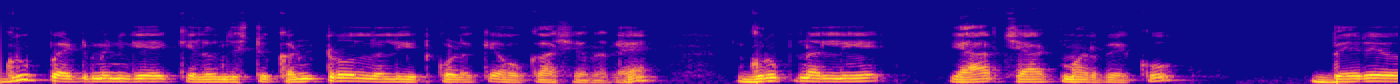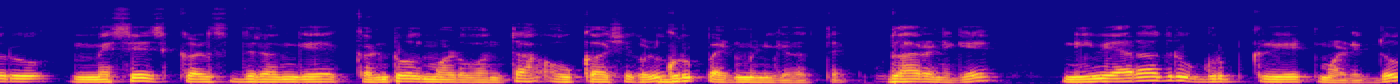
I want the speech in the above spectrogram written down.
ಗ್ರೂಪ್ ಅಡ್ಮಿನ್ಗೆ ಕೆಲವೊಂದಿಷ್ಟು ಕಂಟ್ರೋಲಲ್ಲಿ ಇಟ್ಕೊಳ್ಳೋಕ್ಕೆ ಅವಕಾಶ ಇರುತ್ತೆ. ಗ್ರೂಪ್ನಲ್ಲಿ ಯಾರು ಚಾಟ್ ಮಾಡಬೇಕು ಬೇರೆಯವರು ಮೆಸೇಜ್ ಕಳಿಸ್ದಿರಂಗೆ ಕಂಟ್ರೋಲ್ ಮಾಡುವಂಥ ಅವಕಾಶಗಳು ಗ್ರೂಪ್ ಅಡ್ಮಿನ್ಗಿರುತ್ತೆ ಉದಾಹರಣೆಗೆ, ನೀವು ಯಾರಾದರೂ ಗ್ರೂಪ್ ಕ್ರಿಯೇಟ್ ಮಾಡಿದ್ದು,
